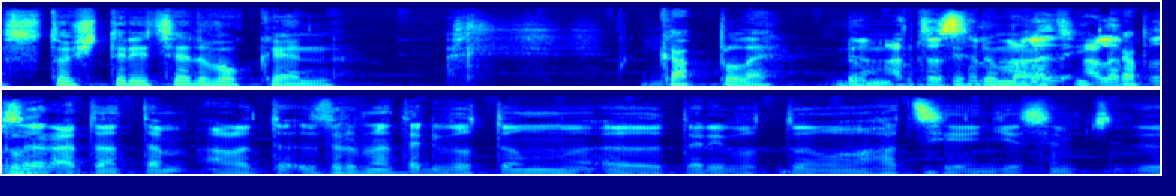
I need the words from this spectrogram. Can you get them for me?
140 oken kaple. Dom, no a to jsem, ale, ale pozor, a tam, tam, ale to, zrovna tady o tom, eh, tady o tom haciendě jsem uh,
